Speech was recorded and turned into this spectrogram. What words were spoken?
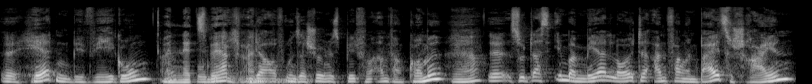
äh, Herdenbewegung, ein ne, Netzwerk, ich wieder auf unser schönes Bild vom Anfang komme, ja. äh, sodass immer mehr Leute anfangen beizuschreien.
